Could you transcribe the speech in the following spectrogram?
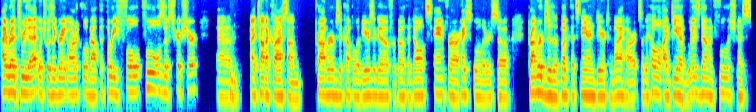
I read through that, which was a great article about the three full fools of Scripture. Um, mm-hmm. I taught a class on Proverbs a couple of years ago for both adults and for our high schoolers. So Proverbs is a book that's near and dear to my heart. So the whole idea of wisdom and foolishness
